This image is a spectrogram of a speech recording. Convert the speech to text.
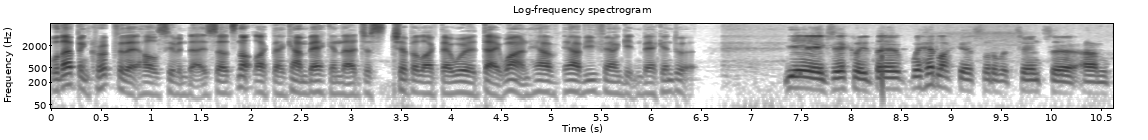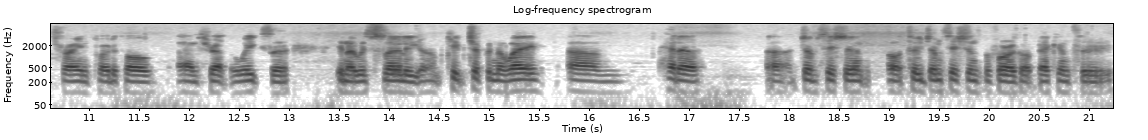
Well, they've been crook for that whole seven days, so it's not like they come back and they're just chipper like they were day one. How, how have you found getting back into it? Yeah, exactly. The, we had like a sort of return to um, train protocol um, throughout the week, so you know we slowly um, keep chipping away. Um, had a uh, gym session or two gym sessions before I got back into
